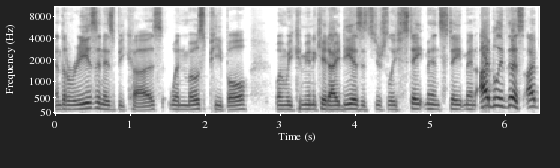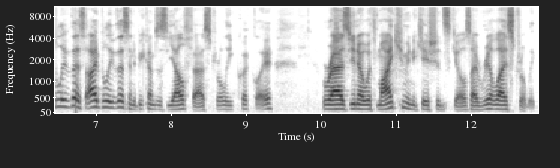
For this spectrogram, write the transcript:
And the reason is because when most people, when we communicate ideas, it's usually statement, statement, I believe this, I believe this, I believe this, and it becomes this yell fest really quickly. Whereas, you know, with my communication skills, I realized really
